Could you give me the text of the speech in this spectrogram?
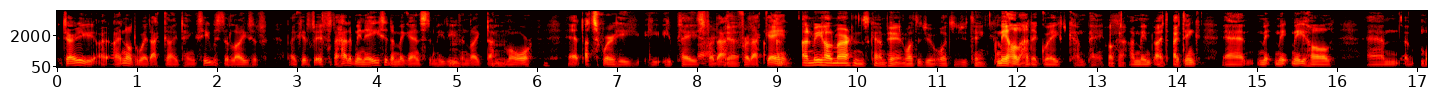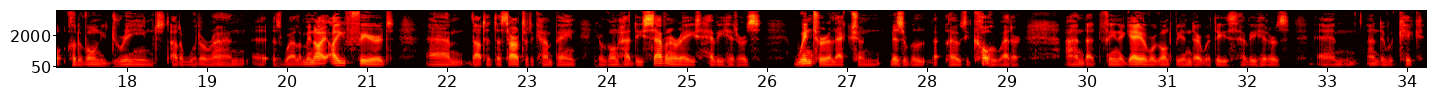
Gerry, I, I know the way that guy thinks. He was delighted. Like if, if there had been eight of them against him, he'd mm. even like that mm. more. Uh, that's where he, he, he plays for that yeah. for that game. And, and Micheál Martin's campaign, what did you what did you think? Micheál had a great campaign. Okay. I mean, I, I think uh, M- M- Micheál um, could have only dreamed that it would have ran uh, as well. I mean, I, I feared um, that at the start of the campaign, you were going to have these seven or eight heavy hitters, winter election, miserable, lousy, cold weather, and that Fine Gael were going to be in there with these heavy hitters, um, and they would kick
